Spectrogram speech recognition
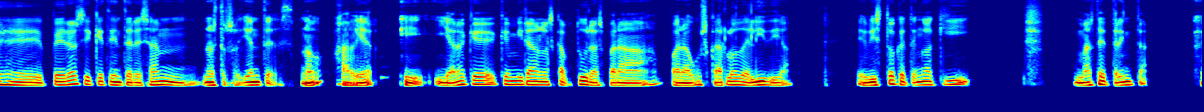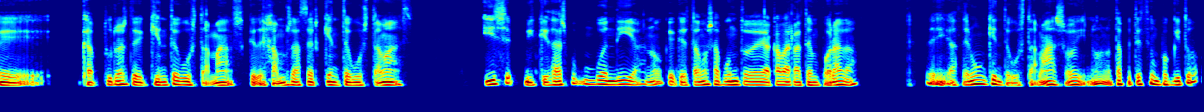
Eh, pero sí que te interesan nuestros oyentes, ¿no, Javier? Y, ahora que, que he mirado las capturas para, para buscar lo de Lidia, he visto que tengo aquí más de 30 eh, capturas de quién te gusta más, que dejamos de hacer quién te gusta más. Y, se- quizás un buen día, ¿no? Que estamos a punto de acabar la temporada, de hacer un quién te gusta más hoy, ¿no? ¿No te apetece un poquito?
